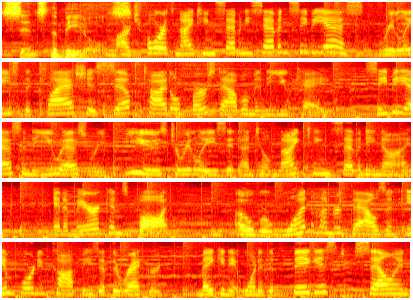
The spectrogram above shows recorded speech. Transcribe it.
since the Beatles. March 4th, 1977, CBS released The Clash's self titled first album in the UK. CBS in the US refused to release it until 1979, and Americans bought over 100,000 imported copies of the record, making it one of the biggest selling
